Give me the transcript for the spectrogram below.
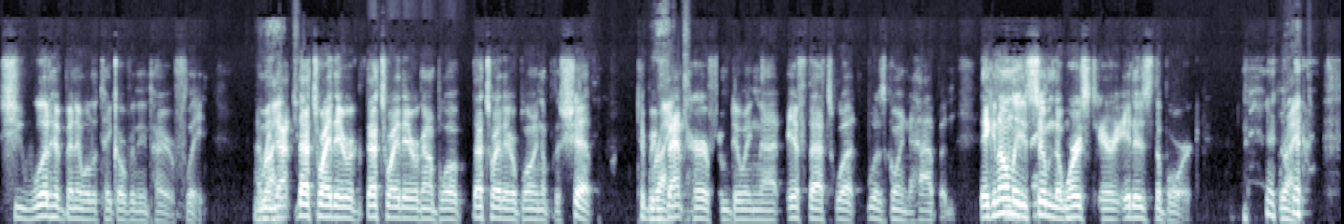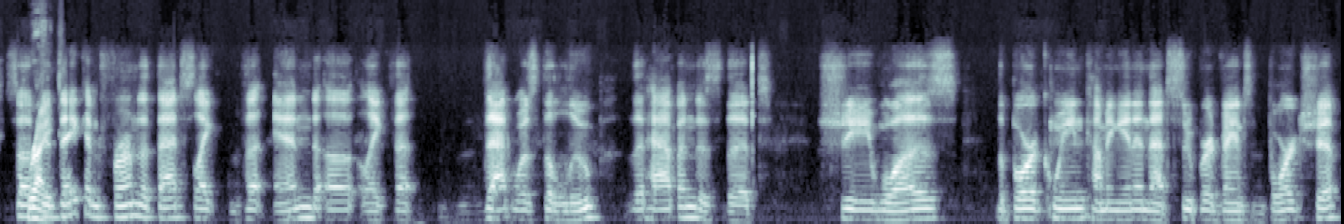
she would have been able to take over the entire fleet. I mean, that, that's why they were that's why they were going to blow up. That's why they were blowing up the ship to Right. prevent her from doing that. If that's what was going to happen, they can only assume the worst here. It is the Borg. right so right. did they confirm that that's like the end of like that? That was the loop that happened. Is that she was the Borg Queen coming in in that super advanced Borg ship?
